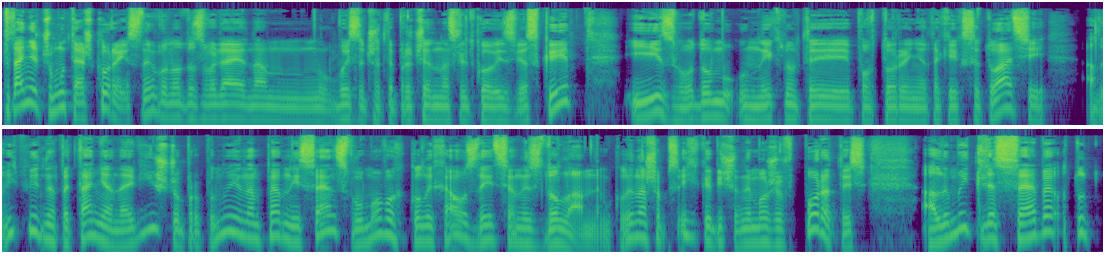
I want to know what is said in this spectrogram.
Питання, чому теж корисне, воно дозволяє нам ну, визначити причинно-наслідкові зв'язки і згодом уникнути повторення таких ситуацій. Але відповідь на питання, навіщо пропонує нам певний сенс в умовах, коли хаос здається нездоланним, коли наша психіка більше не може впоратись, але ми для себе тут.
